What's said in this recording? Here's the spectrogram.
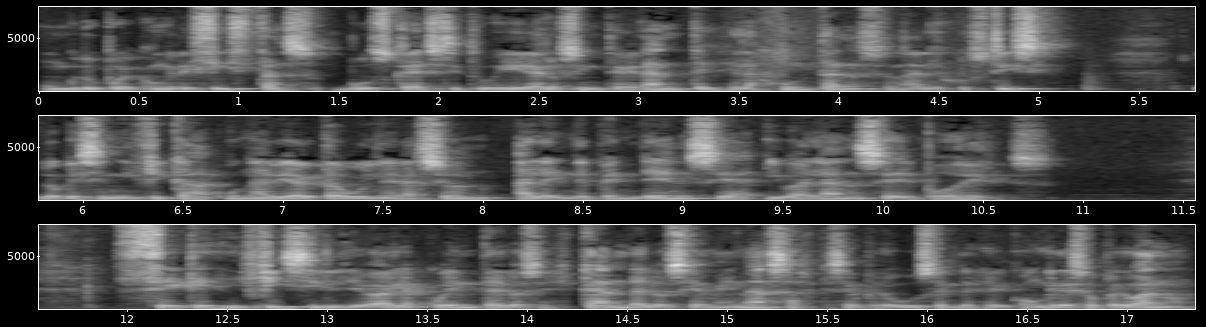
Un grupo de congresistas busca destituir a los integrantes de la Junta Nacional de Justicia, lo que significa una abierta vulneración a la independencia y balance de poderes. Sé que es difícil llevar la cuenta de los escándalos y amenazas que se producen desde el Congreso peruano,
